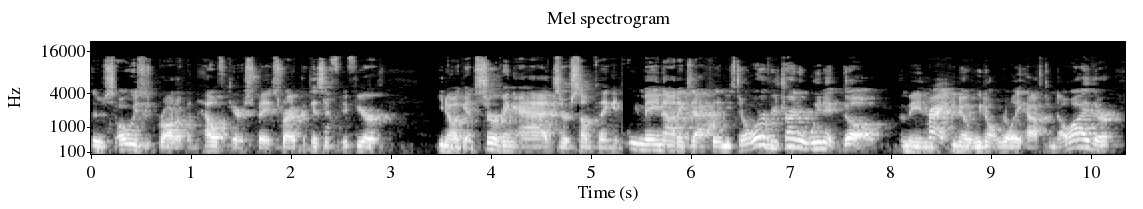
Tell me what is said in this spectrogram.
there's always brought up in the healthcare space, right? Because if, if you're you know, again, serving ads or something, we may not exactly need to know. Or if you're trying to win at Go, I mean, right. you know, we don't really have to know either.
